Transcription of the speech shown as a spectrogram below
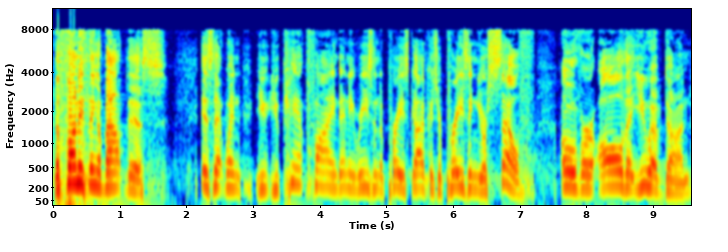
The funny thing about this is that when you, you can't find any reason to praise God because you're praising yourself over all that you have done,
